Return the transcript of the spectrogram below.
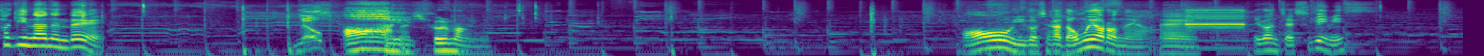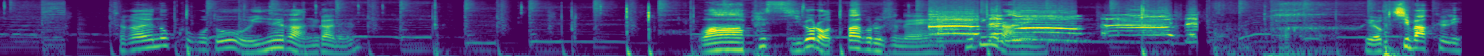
하긴 하는데. 아야 이걸 막네 어우 이거 제가 너무 열었네요. 예 이건 제 수비 미스. 제가 해놓고도 의해가 안 가는. 와 패스 이걸 엇박으로 주네. 헤딩을 안해. 역시 바클리.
